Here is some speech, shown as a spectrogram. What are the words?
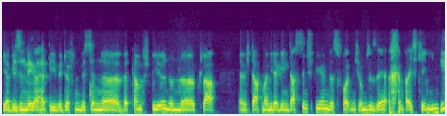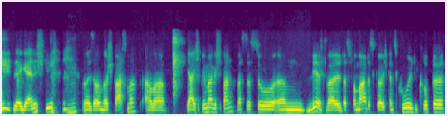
ja, wir sind mega happy. Wir dürfen ein bisschen äh, Wettkampf spielen und äh, klar, äh, ich darf mal wieder gegen Dustin spielen. Das freut mich umso sehr, weil ich gegen ihn sehr gerne spiele, mhm. weil es auch immer Spaß macht. Aber ja, ich bin mal gespannt, was das so ähm, wird, weil das Format ist, glaube ich, ganz cool. Die Gruppe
